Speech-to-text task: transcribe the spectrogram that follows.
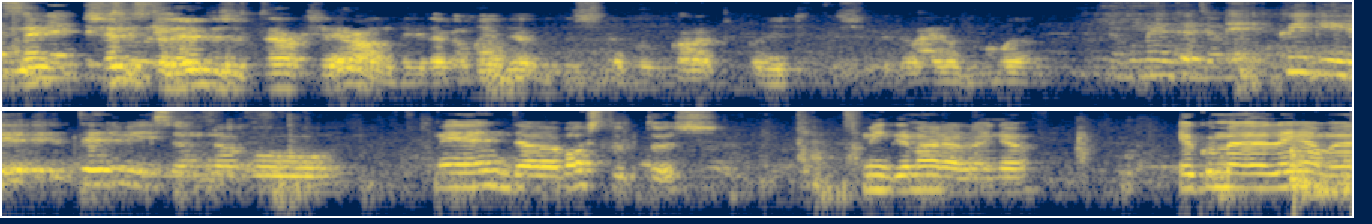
sellistele üldiselt tehakse erandeid, aga ma ei tea, kuidas nagu kanepipoliitikas läinud on mujal. nagu meie kõigi tervis on nagu meie enda vastutus mingil määral, onju. ja kui me leiame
